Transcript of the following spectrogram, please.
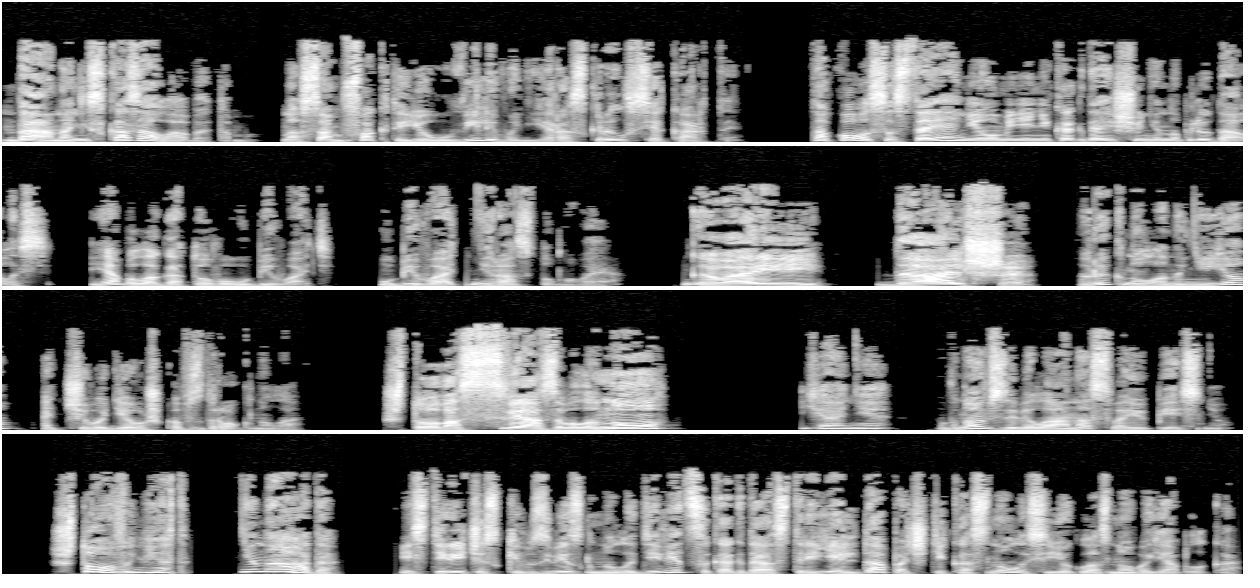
Да, она не сказала об этом, но сам факт ее увиливания раскрыл все карты. Такого состояния у меня никогда еще не наблюдалось. Я была готова убивать, убивать не раздумывая. «Говори! Дальше!» Рыкнула на нее, отчего девушка вздрогнула. «Что вас связывало, ну?» «Я не...» — вновь завела она свою песню. «Что вы, нет, не надо!» Истерически взвизгнула девица, когда острие льда почти коснулось ее глазного яблока.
